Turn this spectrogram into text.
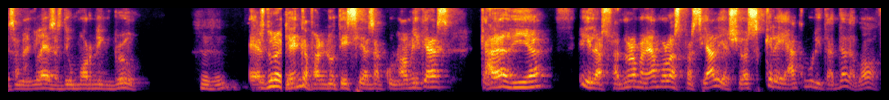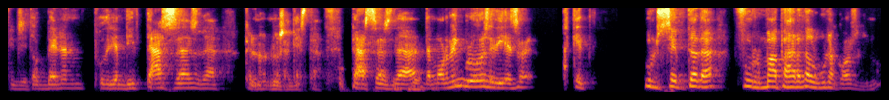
és en anglès, es diu Morning Brew. Uh -huh. És d'una gent que fan notícies econòmiques cada dia i les fan d'una manera molt especial i això és crear comunitat de debò. Fins i tot venen, podríem dir, tasses de... que no, no és aquesta, tasses de, de Morning Brew, és a dir, és aquest concepte de formar part d'alguna cosa. No?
